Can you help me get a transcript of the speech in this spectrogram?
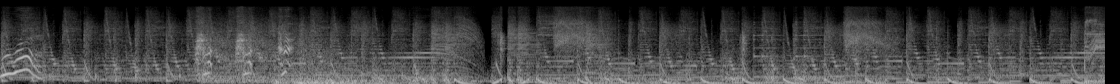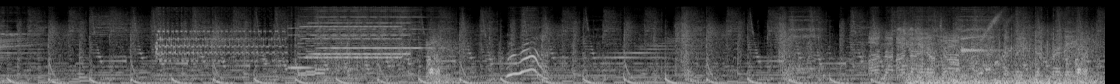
Hurrah! Hurrah! Anna- Annihilation. Activation ready.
